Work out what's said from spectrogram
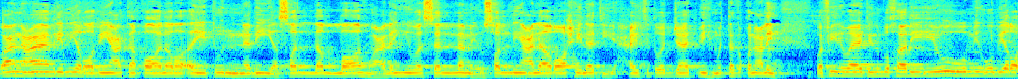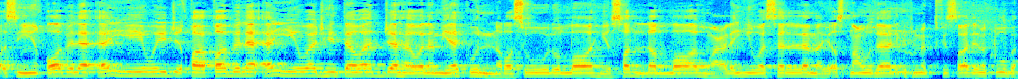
وعن عامر بن ربيعة قال رأيت النبي صلى الله عليه وسلم يصلي على راحلتي حيث توجهت به متفق عليه. وفي رواية البخاري يومئ برأسه قبل أي وجه قبل أي وجه توجه ولم يكن رسول الله صلى الله عليه وسلم يصنع ذلك في الصلاة المكتوبة.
